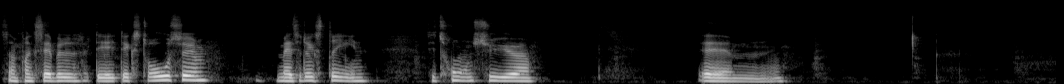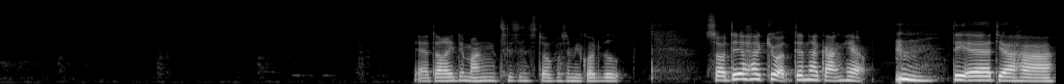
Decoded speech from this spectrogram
som for eksempel det dextrose, maltodextrin, citronsyre, Øhm, ja, der er rigtig mange tilsætningsstoffer, som I godt ved. Så det jeg har gjort den her gang her, det er, at jeg har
